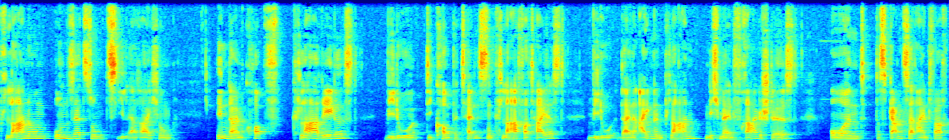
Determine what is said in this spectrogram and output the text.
Planung, Umsetzung, Zielerreichung in deinem Kopf klar regelst, wie du die Kompetenzen klar verteilst, wie du deinen eigenen Plan nicht mehr in Frage stellst und das Ganze einfach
